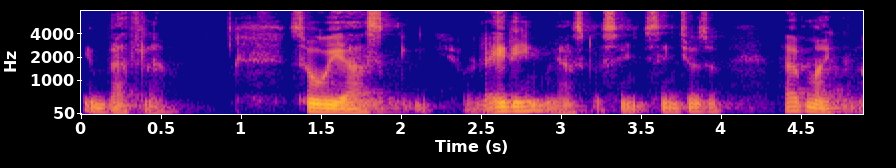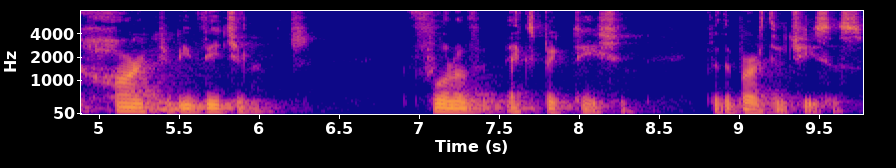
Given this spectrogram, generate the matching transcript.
in Bethlehem. So we ask Our Lady, we ask Saint, Saint Joseph, have my heart to be vigilant, full of expectation for the birth of Jesus.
